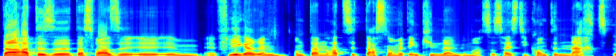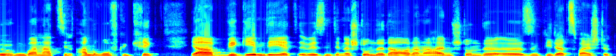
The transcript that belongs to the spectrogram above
Da hatte sie, das war sie äh, äh, Pflegerin und dann hat sie das noch mit den Kindern gemacht. Das heißt, die konnte nachts, irgendwann hat sie einen Anruf gekriegt, ja, wir geben dir jetzt, wir sind in einer Stunde da oder einer halben Stunde äh, sind wieder zwei Stück.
